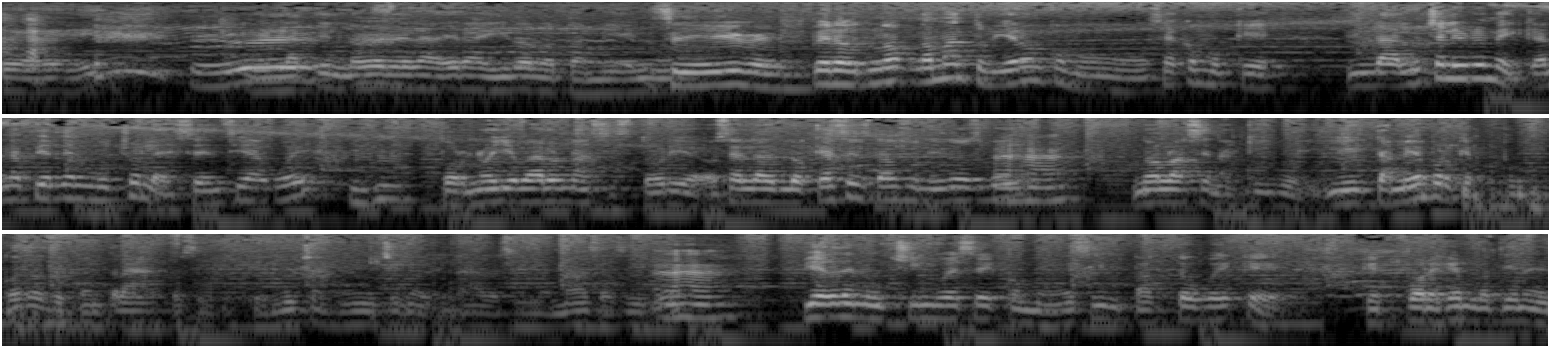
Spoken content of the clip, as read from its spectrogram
güey, no el Latin Lover era, era ídolo también, güey. Sí, güey. Pero no, no mantuvieron como, o sea, como que la lucha libre mexicana pierde mucho la esencia, güey, por no llevar unas historias. O sea, la- lo que hace Estados Unidos, güey, no lo hacen aquí, güey. Y también porque, pues, cosas de contratos y que luchan un chingo de lados y nomás así, güey. Pierden un chingo ese, como ese impacto, güey, que, que por ejemplo tiene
